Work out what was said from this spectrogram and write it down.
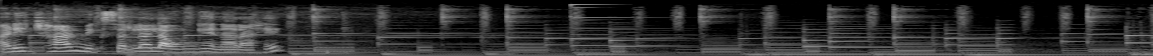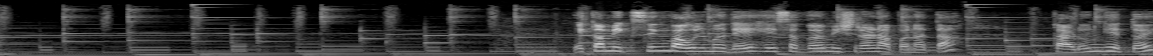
आणि छान मिक्सरला लावून घेणार आहे. एका मिक्सिंग बाउलमध्ये हे सगळं मिश्रण आपण आता काढून घेतोय.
